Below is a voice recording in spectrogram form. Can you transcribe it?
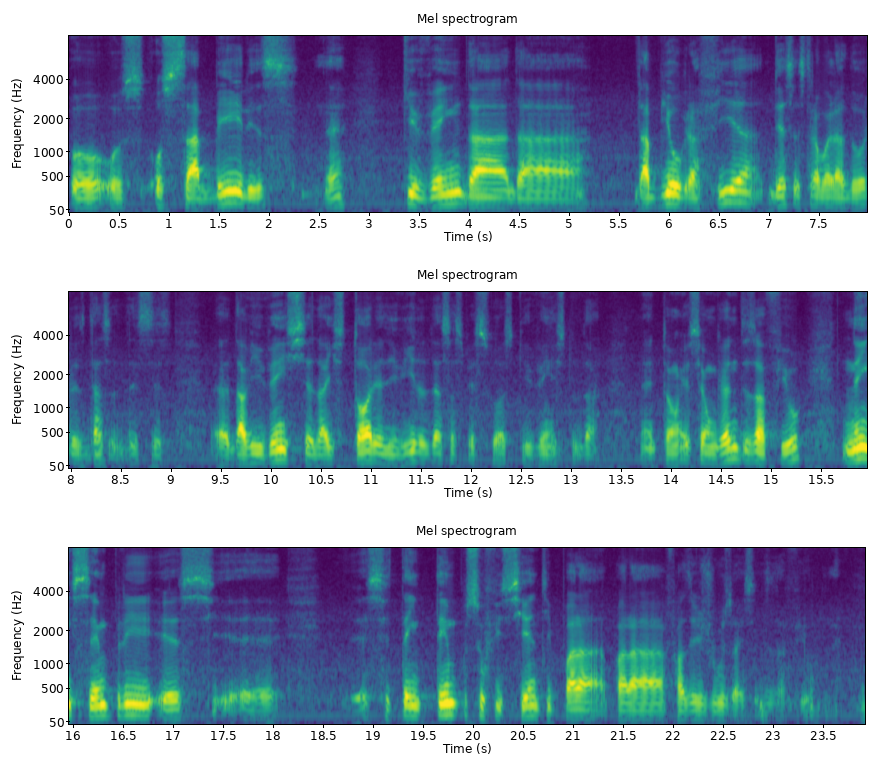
os, os saberes né, que vêm da, da da biografia desses trabalhadores, desses, eh, da vivência, da história de vida dessas pessoas que vêm estudar. Então, esse é um grande desafio. Nem sempre esse, eh, se tem tempo suficiente para, para fazer jus a esse desafio. Né?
